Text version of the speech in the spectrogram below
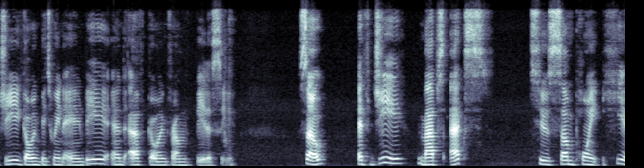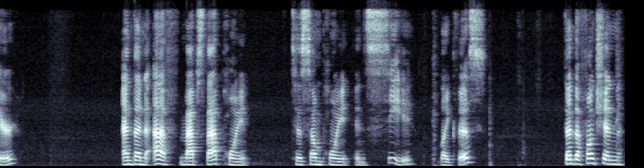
G going between A and B, and F going from B to C. So if G maps X to some point here, and then F maps that point to some point in C, like this, then the function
